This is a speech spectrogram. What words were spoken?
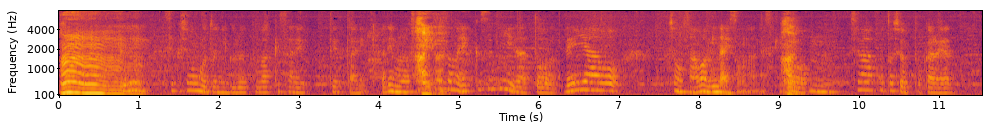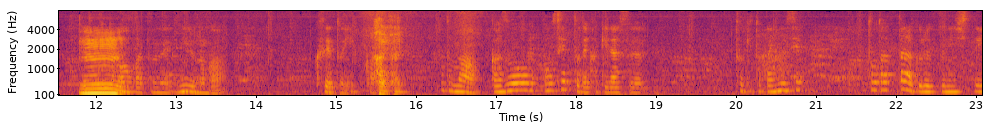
うんうんうんうん。セクションごとにグループ分けされてたりとか。でもはいはい。最近その XD だとレイヤーをチョンさんは見ないそうなんですけど、はい。うん。私はフォトショップからやってうるん。ことが多かったので見るのが癖というか、はいはい。あとまあ画像をセットで書き出す時とかにセットだったらグループにして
